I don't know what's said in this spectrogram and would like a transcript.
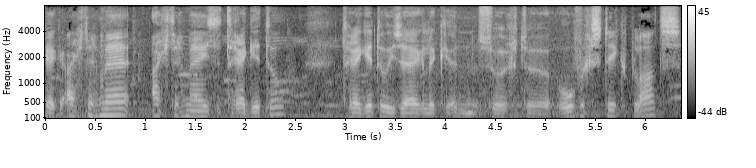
Kijk, achter mij, achter mij is het traghetto. Traghetto is eigenlijk een soort uh, oversteekplaats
